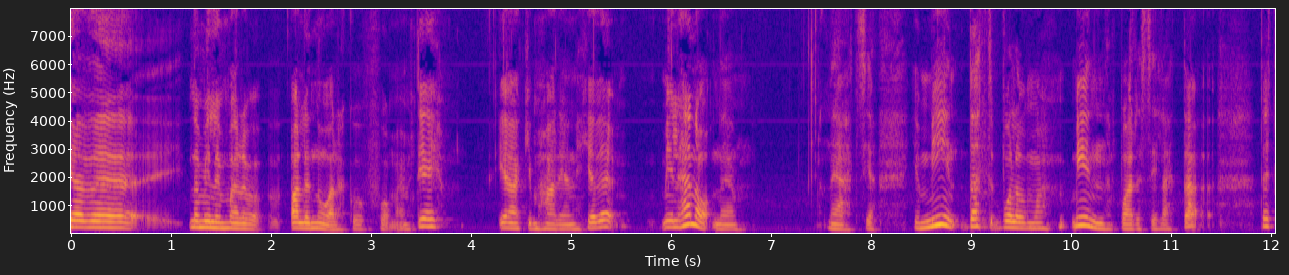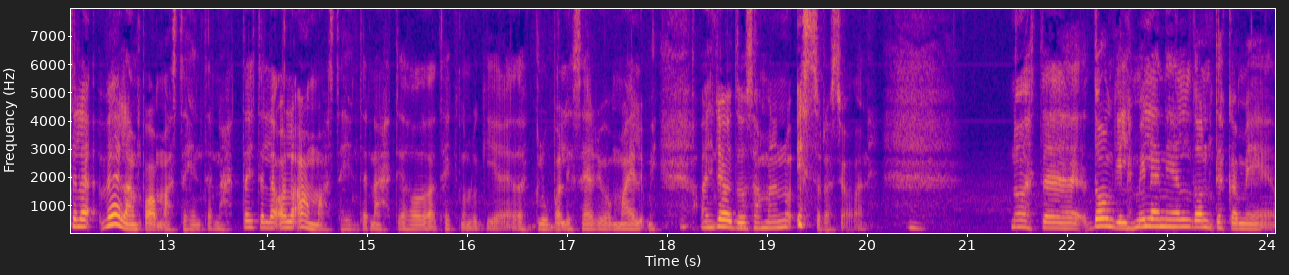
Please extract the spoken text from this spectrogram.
ja det, no millä mä alle nuora, kun me, mutta ei. Ja Kim Harjan, ja det, millä hän on ne nähts. Ja, ja min, tätä puolella min bara sillä, että Täytyy välämpäämästä internet, täytyy olla ammasta internet ja tuota teknologia ja globalisering och maailmi. On joutuu saamaan no isodas jotain. Mm. No, että dongil millennial, don teka me,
